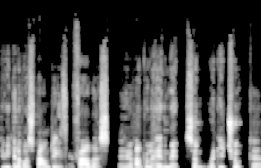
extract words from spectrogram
det vi kalder vores founding fathers, øh, Randbøl og Hannemann, som var de to, der,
